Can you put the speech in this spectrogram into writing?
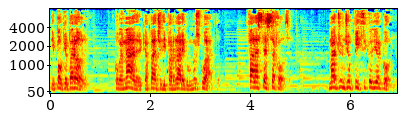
di poche parole, come madre capace di parlare con uno sguardo, fa la stessa cosa, ma aggiunge un pizzico di orgoglio.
